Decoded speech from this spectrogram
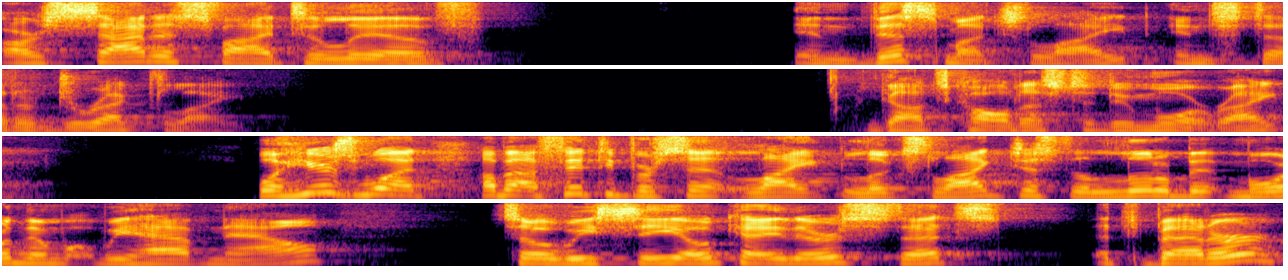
are satisfied to live in this much light instead of direct light. God's called us to do more, right? Well, here's what about 50% light looks like, just a little bit more than what we have now. So we see, okay, there's that's it's better.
